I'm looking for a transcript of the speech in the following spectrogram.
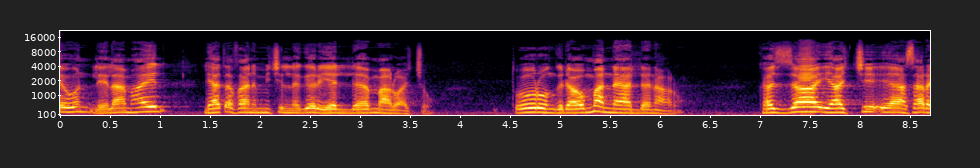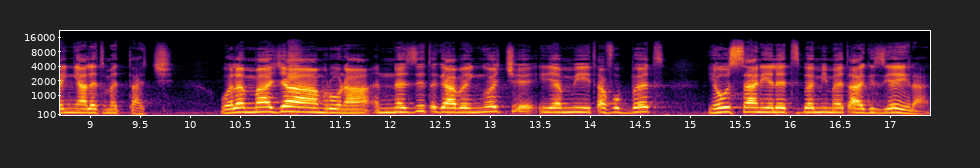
ይሁን ሌላም ኃይል ሊያጠፋን የሚችል ነገር የለም አሏቸው። ጥሩ እንግዳውማ እናያለን አሉ። ከዛ ያቺ የአሳረኛ ለት መጣች። ወለማ ጃ አምሩና እነዚህ ጥጋበኞች የሚጠፉበት የውሳኔ እለት በሚመጣ ጊዜ ይላል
